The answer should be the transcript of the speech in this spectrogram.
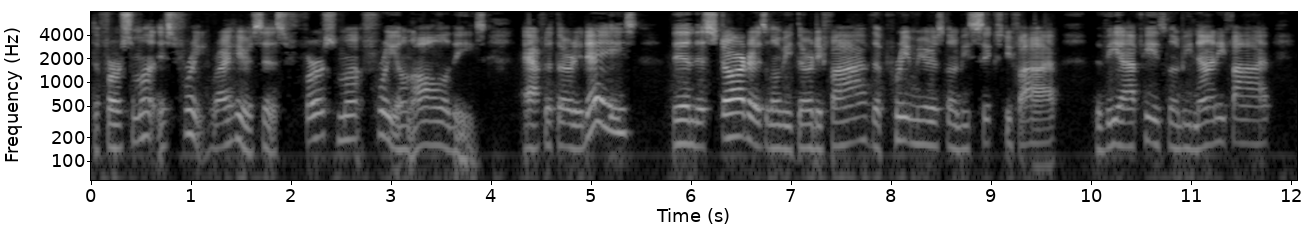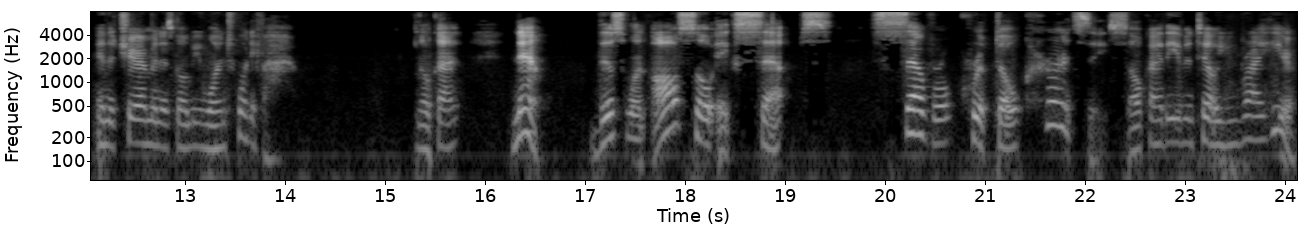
the first month is free right here. It says first month free on all of these. After 30 days, then the starter is going to be 35, the premier is going to be 65, the VIP is going to be 95, and the chairman is going to be 125. Okay, now this one also accepts several cryptocurrencies. Okay, they even tell you right here.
